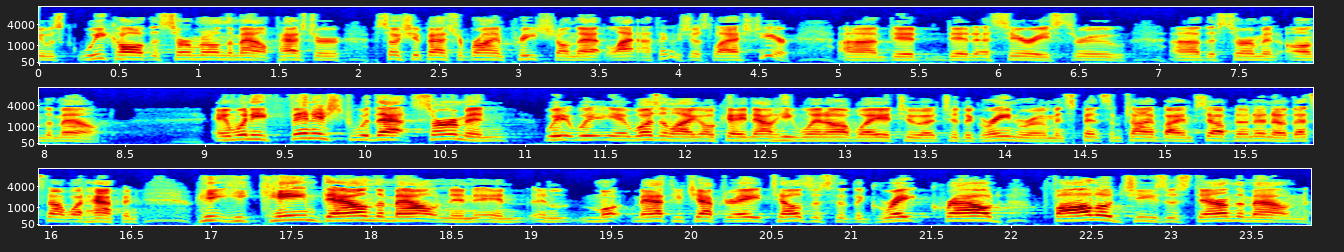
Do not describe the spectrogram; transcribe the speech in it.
It was we call it the Sermon on the Mount. Pastor Associate Pastor Brian preached on that. I think it was just last year. Um, did did a series through uh, the Sermon on the Mount. And when he finished with that sermon, we, we, it wasn't like, okay, now he went away to, a, to the green room and spent some time by himself. No, no, no, that's not what happened. He, he came down the mountain, and, and, and Matthew chapter 8 tells us that the great crowd followed Jesus down the mountain.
